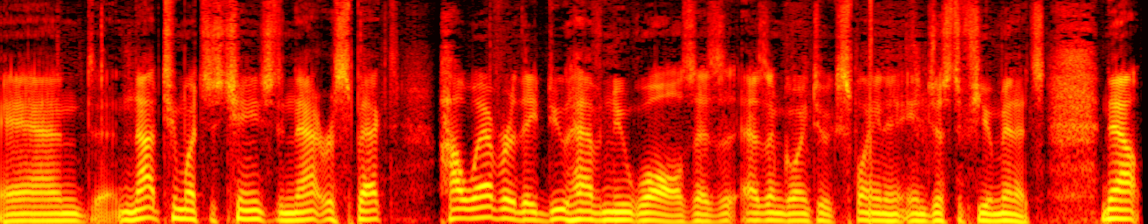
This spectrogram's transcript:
and not too much has changed in that respect. However, they do have new walls, as as I'm going to explain in, in just a few minutes. Now,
